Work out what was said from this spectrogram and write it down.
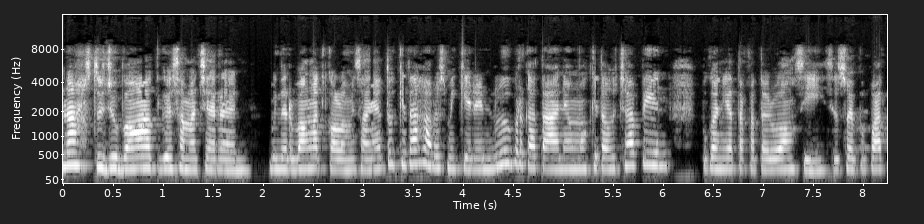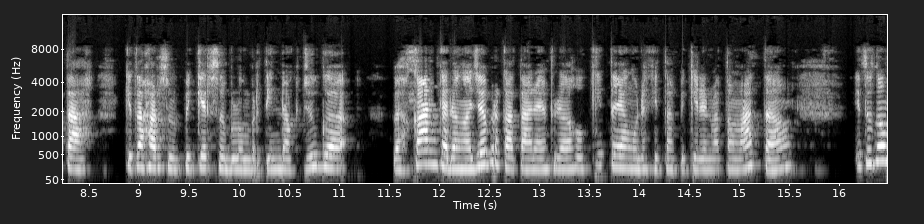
Nah, setuju banget gue sama Ceren. Bener banget kalau misalnya tuh kita harus mikirin dulu perkataan yang mau kita ucapin. Bukan kata-kata doang sih, sesuai pepatah. Kita harus berpikir sebelum bertindak juga. Bahkan kadang aja perkataan dan perilaku kita yang udah kita pikirin matang-matang, itu tuh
